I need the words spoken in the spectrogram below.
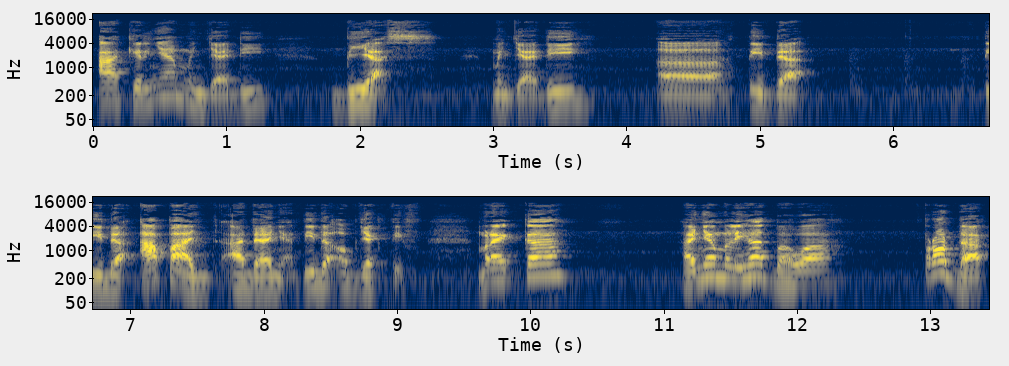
akhirnya menjadi bias, menjadi uh, tidak tidak apa adanya, tidak objektif. Mereka hanya melihat bahwa produk,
